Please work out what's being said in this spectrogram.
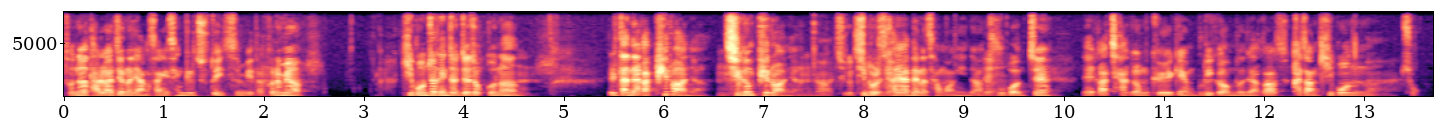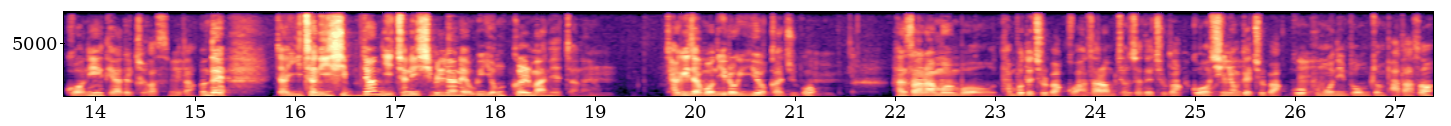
전혀 달라지는 양상이 생길 수도 있습니다. 그러면 기본적인 전제 조건은 음. 일단 내가 필요하냐, 지금 필요하냐, 음, 아, 지금 집을 필요하냐? 사야 되는 상황이냐. 네. 두 번째, 내가 자금 계획에 무리가 없느냐가 가장 기본 아. 조건이 돼야 될것 그렇죠. 같습니다. 근데 자, 2020년, 2021년에 우리 영끌 많이 했잖아요. 음. 자기 자본 1억 2억 가지고 음. 한 사람은 뭐 담보 대출 받고 한 사람은 전세 대출 받고 받고, 신용 대출 받고 네. 부모님 도움 좀 받아서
